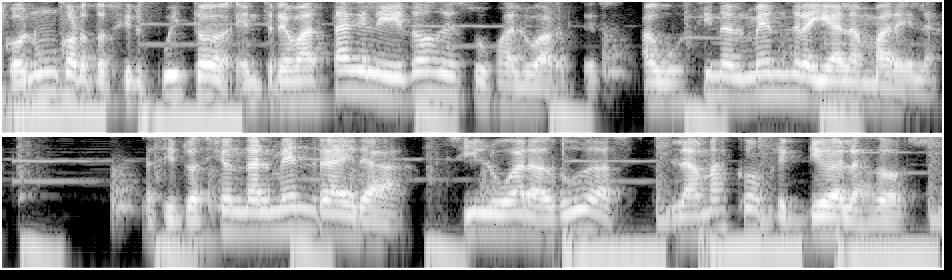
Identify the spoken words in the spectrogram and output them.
con un cortocircuito entre Bataglia y dos de sus baluartes, Agustín Almendra y Alan Varela. La situación de Almendra era, sin lugar a dudas, la más conflictiva de las dos.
